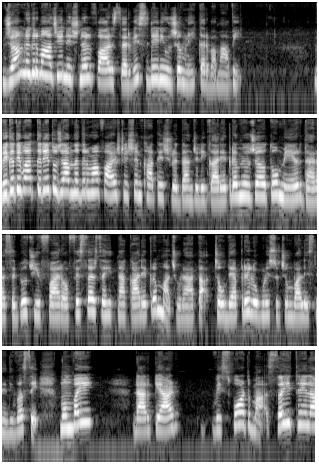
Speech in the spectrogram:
જામનગરમાં આજે નેશનલ ફાયર સર્વિસ ડેની ઉજવણી કરવામાં આવી. વિગતે વાત કરીએ તો જામનગરમાં ફાયર સ્ટેશન ખાતે શ્રદ્ધાંજલિ કાર્યક્રમ યોજાયો હતો. મેયર, ધારાસભ્યો ચીફ ફાયર ઓફિસર સહિતના કાર્યક્રમમાં જોડાયા હતા. ચૌદ એપ્રિલ ઓગણીસો ચુમ્બાલીસને દિવસે મુંબઈ ડાર્કયાર્ડ વિસ્ફોટમાં શહીદ થયેલા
